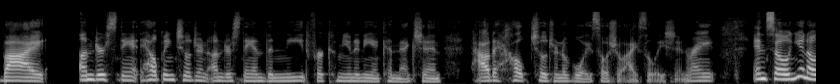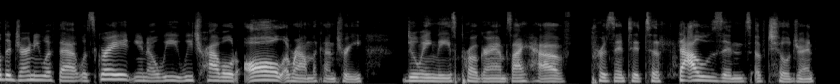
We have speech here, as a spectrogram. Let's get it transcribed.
by understand helping children understand the need for community and connection how to help children avoid social isolation right and so you know the journey with that was great you know we we traveled all around the country doing these programs i have presented to thousands of children.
